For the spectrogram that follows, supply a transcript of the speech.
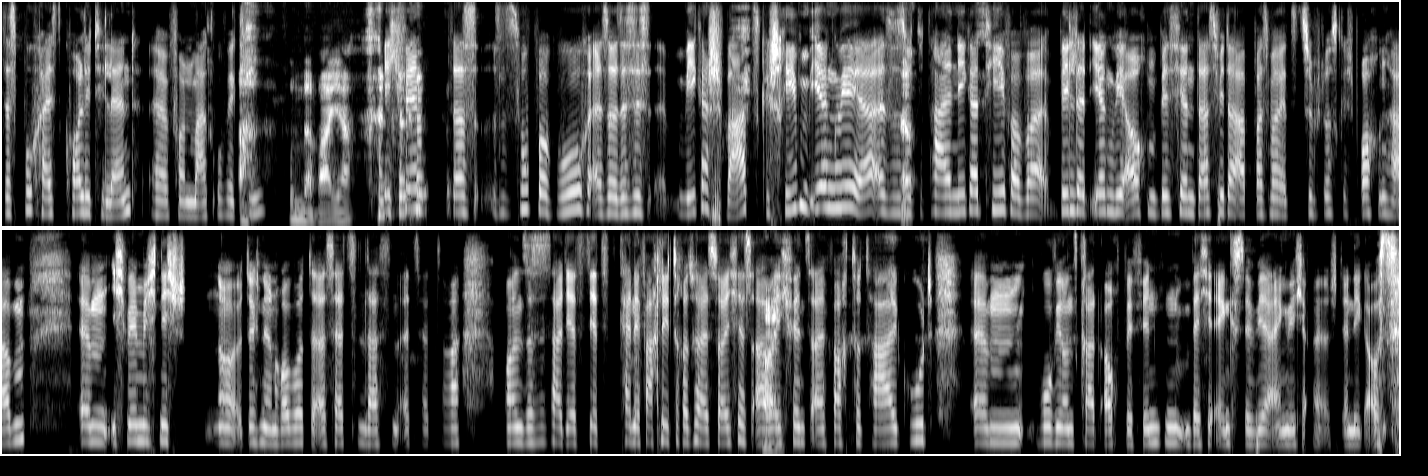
das Buch heißt Quality Land äh, von Mark Uwe King. Ach, wunderbar, ja. Ich finde das ein super Buch. Also das ist mega schwarz geschrieben irgendwie, ja, also so ja. total negativ, aber bildet irgendwie auch ein bisschen das wieder ab, was wir jetzt zum Schluss gesprochen haben. Ähm, ich will mich nicht durch einen Roboter ersetzen lassen etc. Und das ist halt jetzt jetzt keine Fachliteratur als solches, aber Nein. ich finde es einfach total gut, ähm, wo wir uns gerade auch befinden, welche Ängste wir eigentlich äh, ständig aus,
